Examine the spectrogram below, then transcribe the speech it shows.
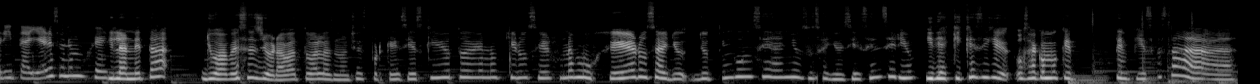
señorita, ya eres una mujer. y la neta, yo a veces lloraba todas las noches porque decía, es que yo todavía no quiero ser una mujer, o sea, yo, yo tengo 11 años, o sea, yo decía, ¿es en serio? Y de aquí que sigue, o sea, como que te empiezas a,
